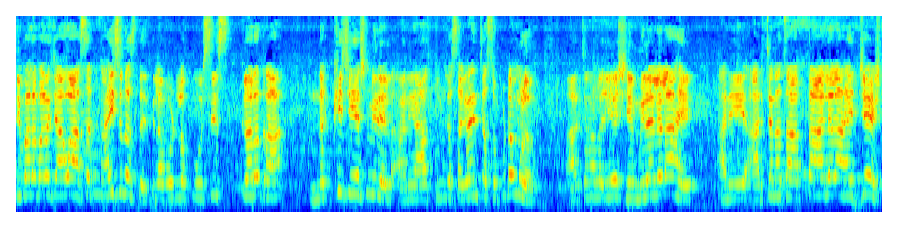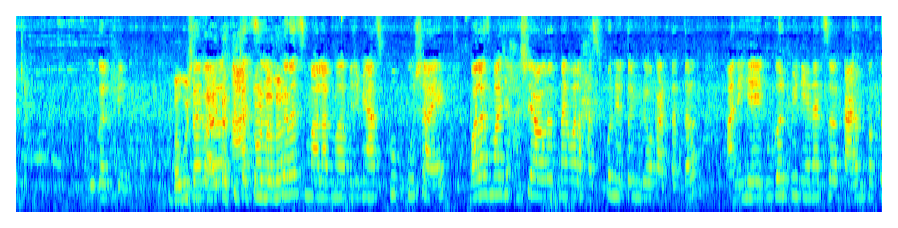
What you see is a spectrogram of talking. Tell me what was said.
ती मला म्हणायची अहो असं काहीच नसतंय. तिला म्हटलं कोशिश करत राहा. नक्कीच यश मिळेल. आणि आज तुमच्या सगळ्यांच्या सपोर्टामुळं अर्चनाला यश हे मिळालेलं आहे. आणि अर्चनाचा आत्ता आलेला आहे ज्येष्ठ. गुगल पे बघू शकता आहे का तिच्या तोंडानं खरंच मला म्हणजे मी आज खूप खुश आहे. मलाच माझी हशी आवरत नाही मला हस पण येतो व्हिडिओ काढतात तर. आणि हे गुगल पिन येण्याचं कारण फक्त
